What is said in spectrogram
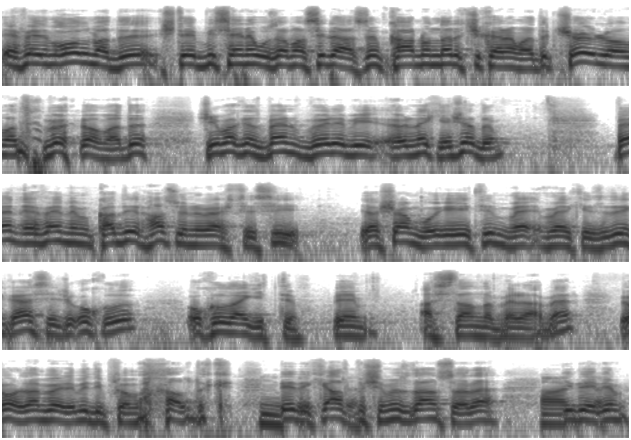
Efendim olmadı işte bir sene uzaması lazım. Kanunları çıkaramadık. Şöyle olmadı böyle olmadı. Şimdi bakın ben böyle bir örnek yaşadım. Ben efendim Kadir Has Üniversitesi Yaşam Boyu Eğitim Me- Merkezi'nin gazetecilik okulu okuluna gittim. Benim asistanla beraber ve oradan böyle bir diploma aldık. Dedik ki 60'ımızdan sonra Harika. gidelim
